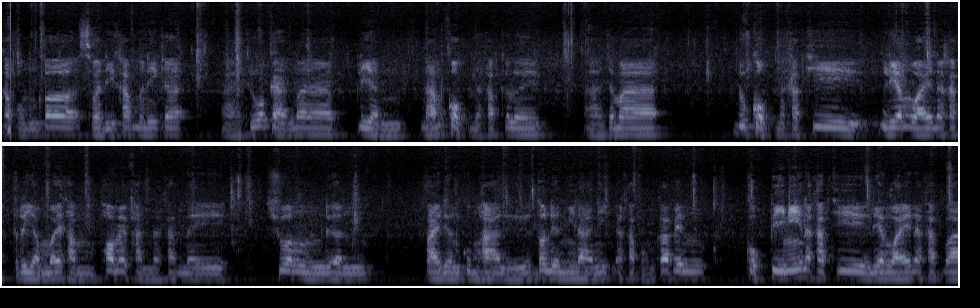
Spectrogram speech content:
ครับผมก็สวัสดีครับวันนี้ก็ถือโอกาสมาเปลี่ยนน้ำกบนะครับ ก็เลยจะมา ดูกบนะครับที่เลี้ยงไว้นะครับ เตรียมไว้ทำพ่อแม่พันธุ์นะครับ ในช่วงเดือนปลายเดือนกุมภาหรือต้นเดือนมีนานี้นะครับ ผมก็เป็นกบปีนี้นะครับที่เลี้ยงไว้นะครับว่า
